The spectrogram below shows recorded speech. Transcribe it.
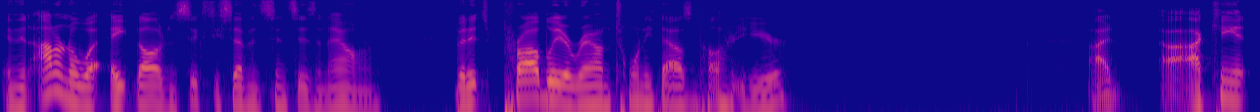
And then I don't know what $8.67 is an hour, but it's probably around $20,000 a year. I I can't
